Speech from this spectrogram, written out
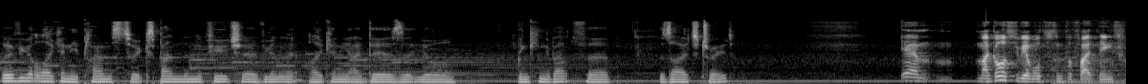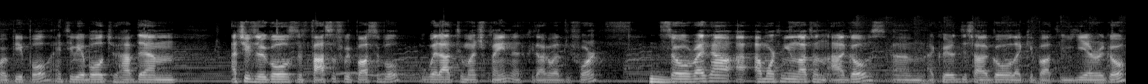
so have you got like any plans to expand in the future? Have you got like any ideas that you're thinking about for desire to trade? Yeah, my goal is to be able to simplify things for people and to be able to have them achieve their goals the fastest way possible without too much pain, as we talked about before. Mm. So right now I, am working a lot on algos. Um, I created this algo like about a year ago,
